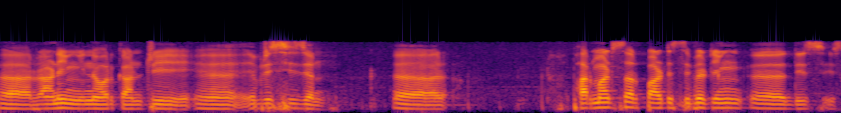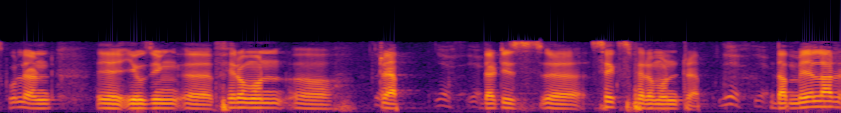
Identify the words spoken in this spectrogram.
uh, running in our country uh, every season. Uh, farmers are participating this school and using pheromone trap, that is uh, sex pheromone trap. yes, yes. The male are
